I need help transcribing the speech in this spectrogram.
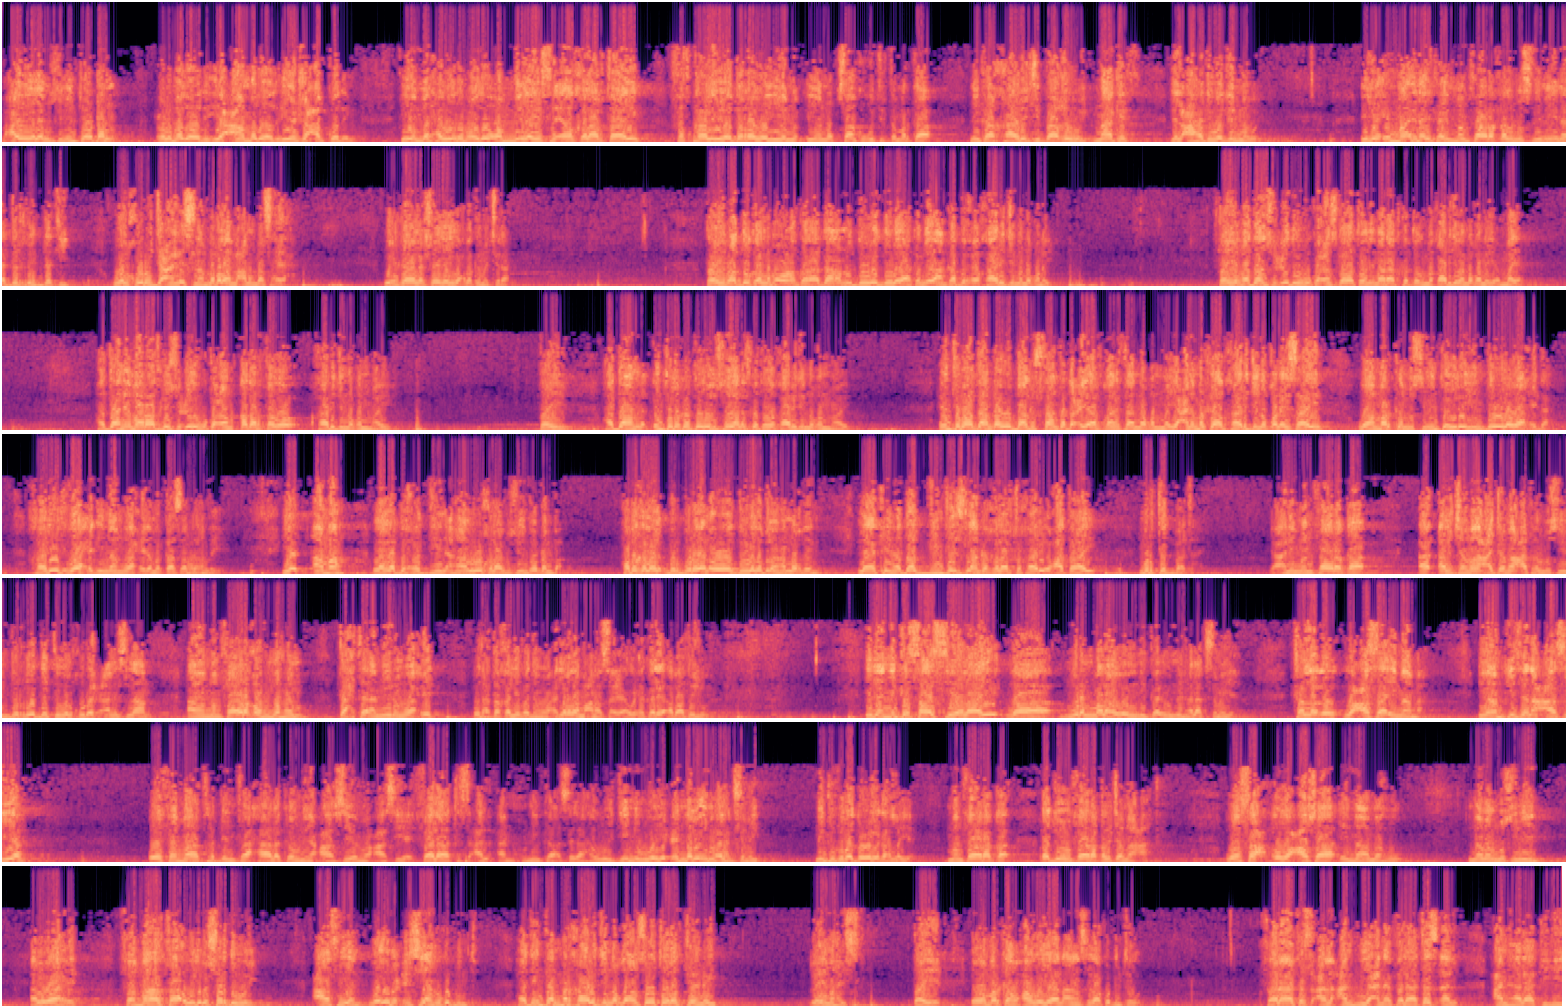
maxaa yeeley muslimiintao dhan culimmadoodii iyo caamadoodi iyo shacabkoodi iyo madaxweynahoodii oo midaysan inaad khilaaftahay fadqaali iyo darawe iyo nuqsaan kugu jirta. Marka ninka khaariji baaqi wey naakir lilcahdi wadima wey iyo ima inay tahay man faaraqa almuslimiina biridati wاlkhuruuji can اlislam labada macnuun ba saxiixa. Wixii kale la sheegay waxba kama jiraan ayib haddoo lama odhan karo haddaan anu dowlad dowladaha ka mid ah aan ka baxo khaariji ma noqonayo ayib haddaan sacuudiga ku kacon sgabatoon imaaraadka tago ma khaariji ba noqonaya? Maya. Haddaan imaaraadkii sacuudiga ku kacon qatar tago khaariji noqon maayo. Ayib haddaan intaba ka tagon sudan iska tago khaariji noqon maayo intaba haddaan dhago bakistan ka dhaciyo afghanistan noqon ma yani markaad khaariji noqonaysahay waa marka muslimiintu ay leeyihiin dawla waaxida khaliif waaxid imaam waaxida markaasaa laga ama laga baxo diin ahaan lagu khilaaf muslimiinta o dhan ba. Haba kala burbureen oo dowlado badan ha noqdeen. Laakiin haddaad diinta islaamka khilaafto waxaa tahay murtad baa tahay. Yani man faaraqa aljamaca jamacata almuslimiin biridati wاlkhuruj can islaam ama man faaraqahum wahum taxta amiirin waaxid wa taxta khaliifatin waaxid labada macnaa saxixa wixii kale abaatil wey idan ninka saas yeelaay waa muran ma laha wey ninka inuu nin halaagsama yahay. Wa casaa imaama. Imaamkiisana caasiya. Oo famaata dhinta xaala kownihi caasiyan oo caasiyahay falaa tascal canhu ninka asaga ha weydiinin weeye. Cidnaba inuu halaagsamay ninkii kubad ba laga hadlaya rajulun faaraqa aljamaca. Wa casaa imaamahu. Imaam almuslimiin alwaaxid. Famaata weliba shardi wey caasiyan. Waa inuu cisyaanka ku dhinto. Haddii intaan mar khaariji noqdo aan soo toolad keenay layma haysa oo markan waxaa weyaan aan sidaa ku dhinto. Falaa tascal canhu yani falaa tas'al can halaakihi.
